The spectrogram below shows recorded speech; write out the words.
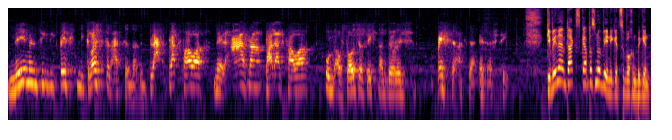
Nehmen Sie die besten, die größten Aktien. Das sind Black, Black Power, Nel Asa, Palat Power und aus deutscher Sicht natürlich beste Aktie SFC. Gewinner im DAX gab es nur wenige zu Wochenbeginn.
